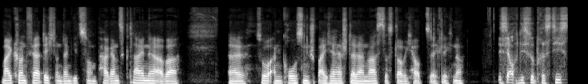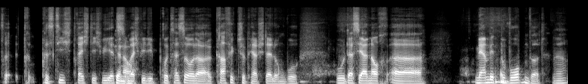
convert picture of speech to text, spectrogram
Micron fertigt und dann gibt's noch ein paar ganz kleine, aber äh, so an großen Speicherherstellern war es das, glaube ich, hauptsächlich. Ne? Ist ja auch nicht so prestigeträchtig wie jetzt Genau. zum Beispiel die Prozessor- oder Grafikchip-Herstellung, wo, wo das ja noch äh, mehr mit beworben wird. Ne?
